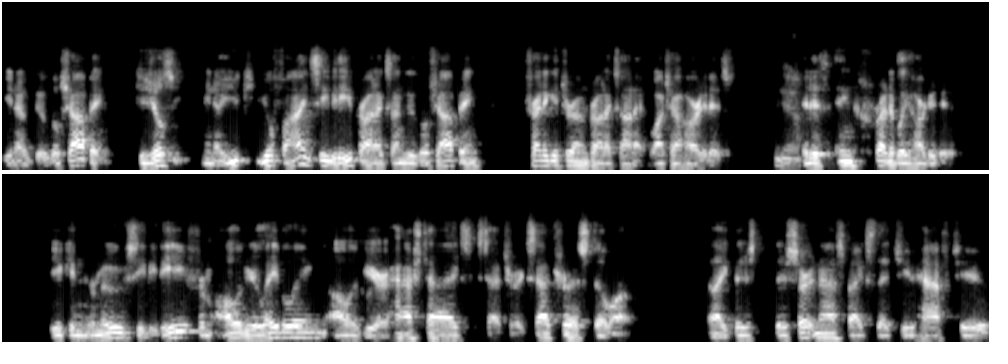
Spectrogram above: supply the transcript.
you know, Google Shopping, because you'll see, you know, you you'll find CBD products on Google Shopping. Try to get your own products on it. Watch how hard it is. Yeah, it is incredibly hard to do. You can remove CBD from all of your labeling, all of your hashtags, et cetera, et cetera. Still won't. Like there's there's certain aspects that you have to,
